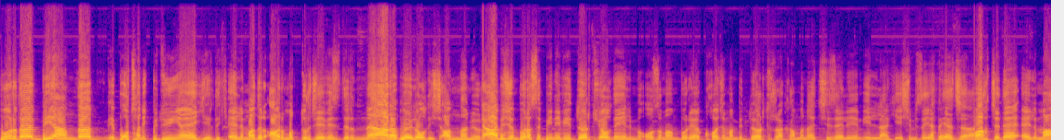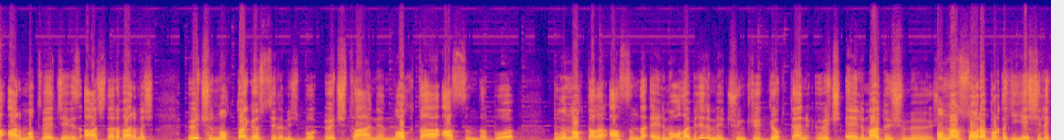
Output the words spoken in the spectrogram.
Burada bir anda bir botanik bir dünyaya girdik. Elmadır, armuttur, cevizdir. Ne ara böyle oldu hiç anlamıyorum. E abicim burası bir nevi 4 yol değil mi? O zaman buraya kocaman bir 4 rakamını çizelim. İlla ki işimize yarayacak. Bahçede elma, armut ve ceviz ağaçları varmış. 3 nokta gösterilmiş. Bu 3 tane nokta aslında bu bu noktalar aslında elma olabilir mi? Çünkü gökten 3 elma düşmüş. Ondan sonra buradaki yeşillik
